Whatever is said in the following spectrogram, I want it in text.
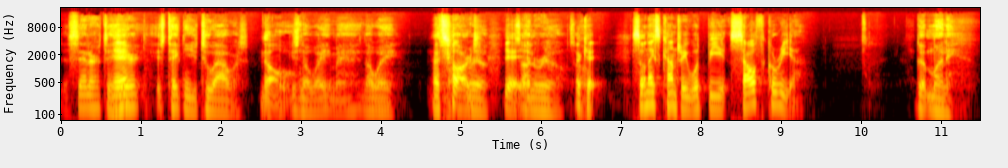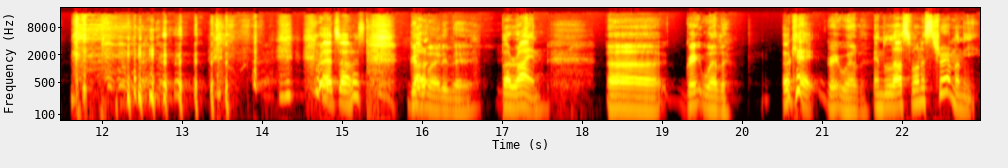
the center to Yeah. here. It's taking you two hours. No. There's no way, man. There's no way. That's hard. Unreal. Yeah, it's unreal. So, Okay. So next country would be South Korea. Good money. That's honest. Good money, man. Bahrain. Uh, great weather. Okay. Great weather. And the last one is Germany.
